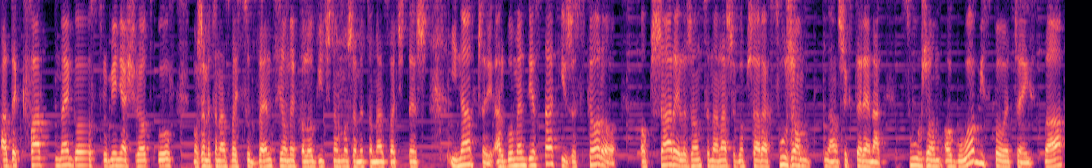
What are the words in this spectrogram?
adekwatnego strumienia środków. Możemy to nazwać subwencją ekologiczną, możemy to nazwać też inaczej. Argument jest taki, że skoro obszary leżące na naszych obszarach służą, na naszych terenach, służą ogółowi społeczeństwa,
